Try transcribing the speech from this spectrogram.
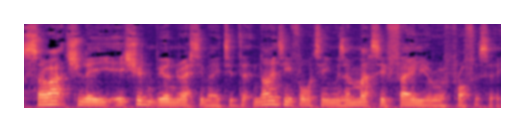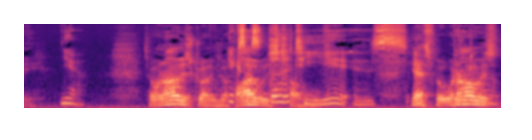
so actually, it shouldn't be underestimated that 1914 was a massive failure of prophecy. Yeah. So when I was growing up, Yeah, I was 30 told. years. Yes, but when I was up.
